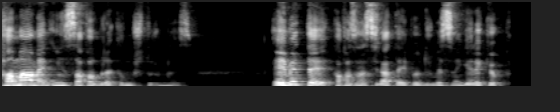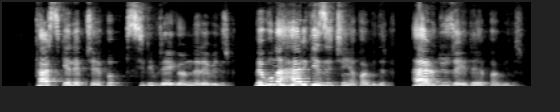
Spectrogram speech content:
Tamamen insafa bırakılmış durumdayız. Elbette kafasına silah dayayıp öldürmesine gerek yok. Ters kelepçe yapıp Silivri'ye gönderebilir. Ve bunu herkes için yapabilir. Her düzeyde yapabilir.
